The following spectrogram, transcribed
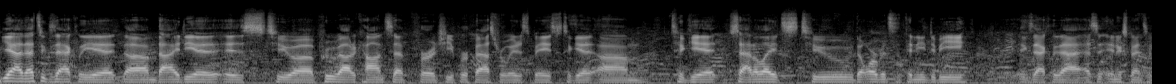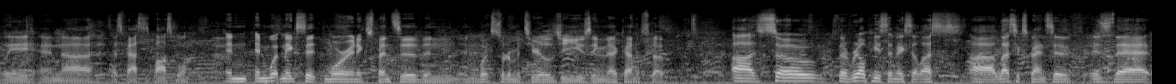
Yeah, that's exactly it. Um, the idea is to uh, prove out a concept for a cheaper, faster way to space to get um, to get satellites to the orbits that they need to be. Exactly that, as inexpensively and uh, as fast as possible. And and what makes it more inexpensive, and, and what sort of materials are you using, that kind of stuff? Uh, so the real piece that makes it less uh, less expensive is that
